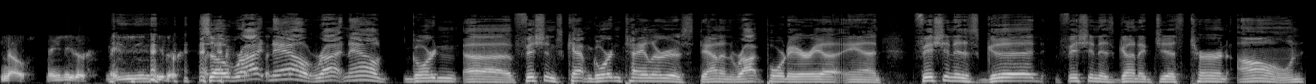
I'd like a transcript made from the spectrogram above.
No, me neither. Me neither. So right now, right now, Gordon, uh, fishing's Captain Gordon Taylor is down in the Rockport area, and fishing is good. Fishing is gonna just turn on.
